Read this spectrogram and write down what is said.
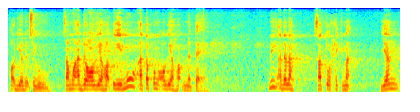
hak dia duduk seru. Sama ada orang hak terima ataupun orang hak menetai. Ni adalah satu hikmah yang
